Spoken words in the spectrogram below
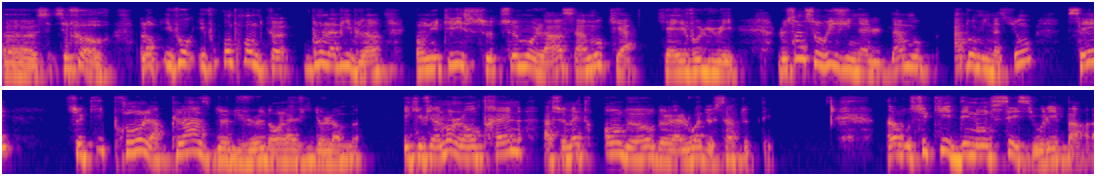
euh, c'est fort. Alors il faut, il faut comprendre que dans la Bible, hein, on utilise ce, mot-là, c'est un mot qui a, qui a évolué. Le sens originel d'abomination, c'est ce qui prend la place de Dieu dans la vie de l'homme et qui finalement l'entraîne à se mettre en dehors de la loi de sainteté. Alors, ce qui est dénoncé, si vous voulez, par,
